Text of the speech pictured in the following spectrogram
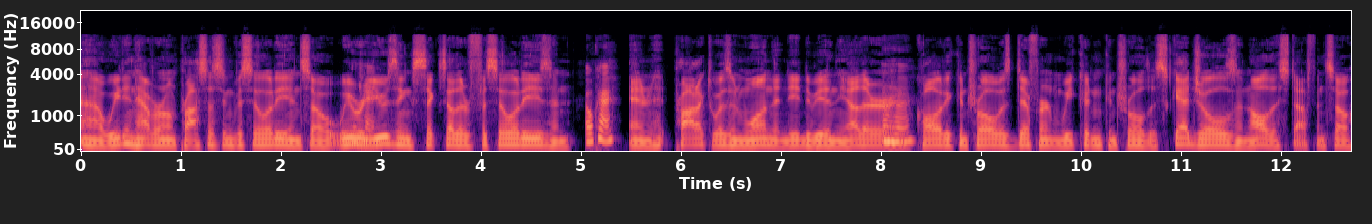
uh, we didn't have our own processing facility, and so we were Okay. using six other facilities, and Okay. and product was in one that needed to be in the other, Uh-huh. and quality control was different. We couldn't control the schedules and all this stuff, and so.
